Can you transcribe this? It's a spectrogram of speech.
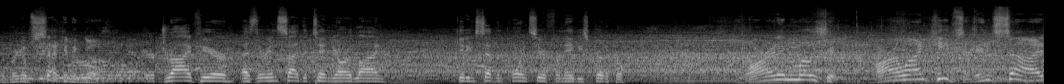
They bring up second and goal. Drive here as they're inside the 10-yard line. Getting seven points here for Navy's critical. Warren in motion. Arline keeps it inside.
